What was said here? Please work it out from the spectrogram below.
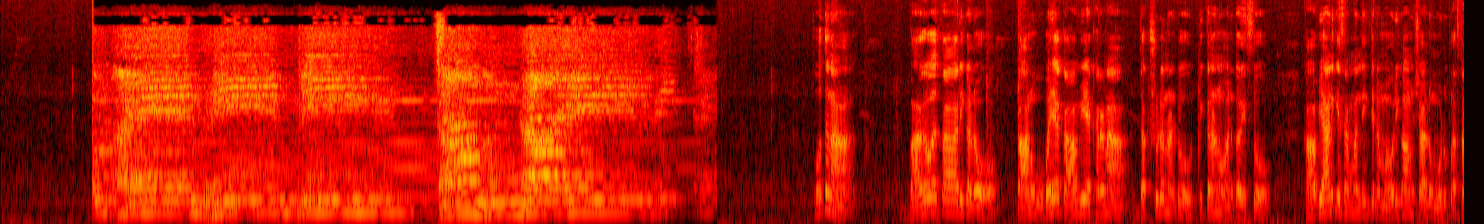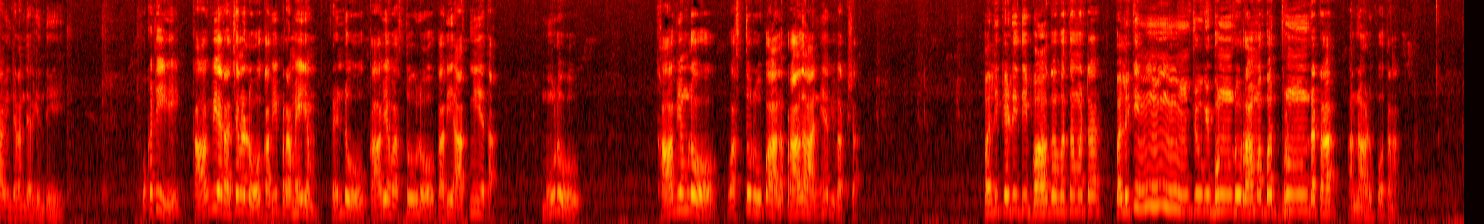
పోతన భాగవతారికలో తాను ఉభయ కావ్యకరణ దక్షుడనంటూ తిక్కలను అనుకరిస్తూ కావ్యానికి సంబంధించిన మౌలికాంశాలు మూడు ప్రస్తావించడం జరిగింది. ఒకటి కావ్య రచనలో కవి ప్రమేయం. రెండు కావ్య వస్తువులో కవి ఆత్మీయత. మూడు కావ్యంలో వస్తు రూపాల ప్రాధాన్య వివక్ష. పలికెడిది భాగవతమట పలికించువిభుండు రామభద్రుండట అన్నాడు పోతన.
